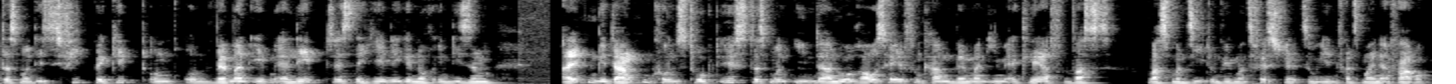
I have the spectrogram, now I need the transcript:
dass man dieses Feedback gibt und, und wenn man eben erlebt, dass derjenige noch in diesem alten Gedankenkonstrukt ist, dass man ihm da nur raushelfen kann, wenn man ihm erklärt, was, was man sieht und wie man es feststellt. So jedenfalls meine Erfahrung.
